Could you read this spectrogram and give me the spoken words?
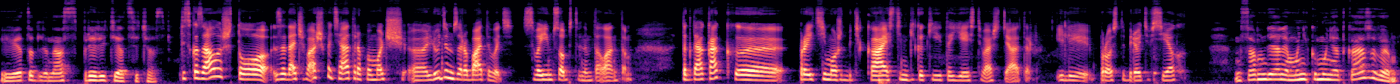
и это для нас приоритет сейчас. Ты сказала, что задача вашего театра помочь э, людям зарабатывать своим собственным талантом. Тогда как э, пройти, может быть, кастинги какие-то есть ваш театр? Или просто берете всех? На самом деле мы никому не отказываем.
